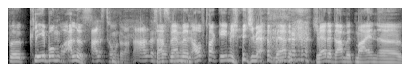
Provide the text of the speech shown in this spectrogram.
Beklebung, alles. Alles drum dran. Alles das drum werden wir in Auftrag geben. Ich, ich werde, werde, ich werde da mit meinen äh,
